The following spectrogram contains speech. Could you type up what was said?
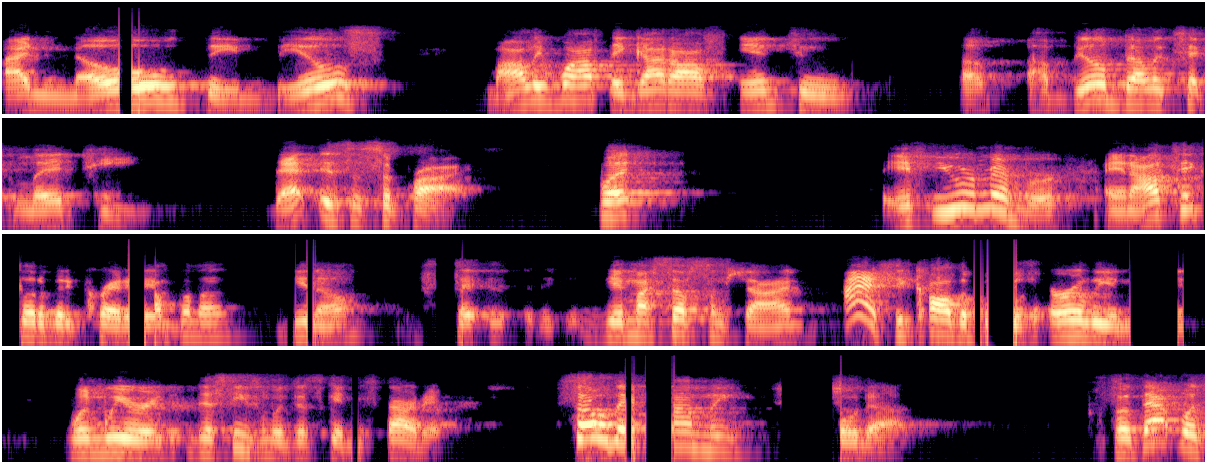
I know the Bills, Molly Mollywop, they got off into a, a Bill Belichick led team. That is a surprise. But if you remember, and I'll take a little bit of credit, I'm gonna, you know, give myself some shine. I actually called the Bills early in, when we were the season was just getting started. So they finally showed up. So that was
